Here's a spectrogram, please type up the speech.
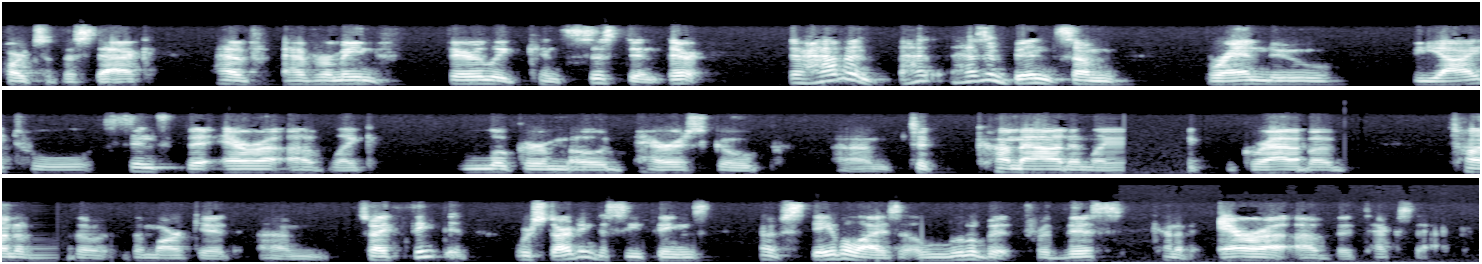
parts of the stack have have remained fairly consistent. There there haven't hasn't been some brand new BI tool since the era of like Looker Mode Periscope um, to come out and like grab a ton of the, the market. Um, so I think that we're starting to see things kind of stabilize a little bit for this kind of era of the tech stack.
